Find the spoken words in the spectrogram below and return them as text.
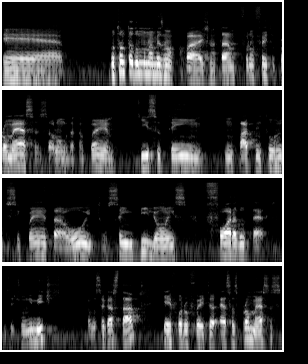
É, botando todo mundo na mesma página, tá? Foram feitas promessas ao longo da campanha que isso tem um impacto em torno de 50, 8, 100 bilhões fora do teto. Existe um limite para você gastar, e aí foram feitas essas promessas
